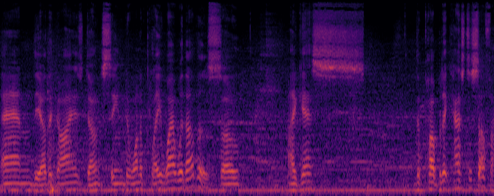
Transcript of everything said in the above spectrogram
and the other guys don't seem to want to play well with others. So I guess the public has to suffer.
